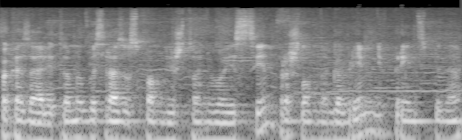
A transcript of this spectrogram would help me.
показали, то мы бы сразу вспомнили, что у него есть сын, прошло много времени, в принципе, да,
